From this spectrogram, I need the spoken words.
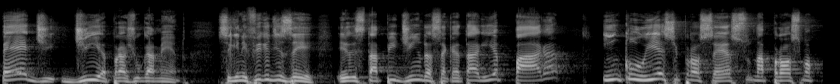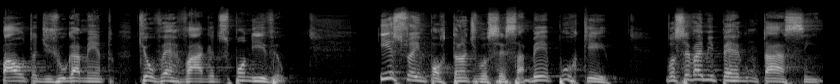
pede dia para julgamento. Significa dizer, ele está pedindo à secretaria para incluir este processo na próxima pauta de julgamento, que houver vaga disponível. Isso é importante você saber, porque você vai me perguntar assim:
